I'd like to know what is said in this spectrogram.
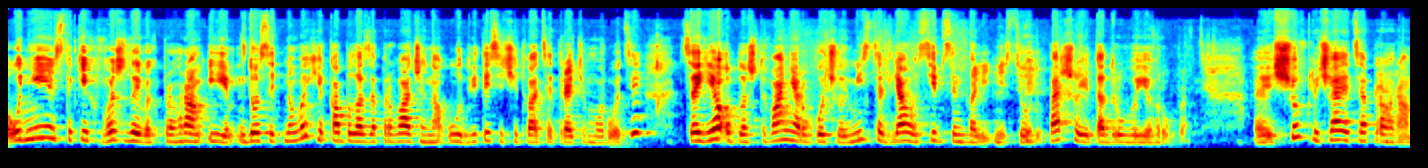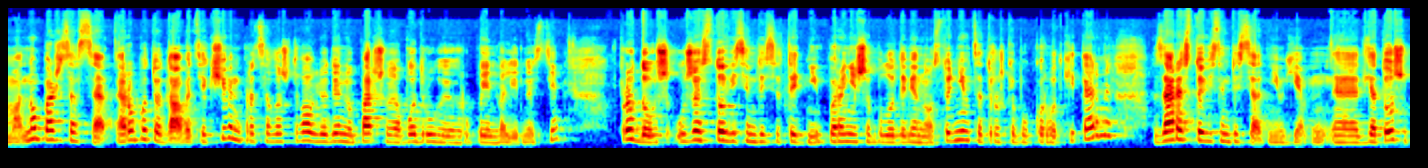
Однією з таких важливих програм і досить нових, яка була запроваджена у 2023 році, це є облаштування робочого місця для осіб з інвалідністю першої та другої групи. Е, Що включає ця програма? Ну, перш за все, роботодавець, якщо він працевлаштував людину першої або другої групи інвалідності, впродовж уже 180 днів, бо раніше було 90 днів, це трошки був короткий термін. Зараз 180 днів є е, для того, щоб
